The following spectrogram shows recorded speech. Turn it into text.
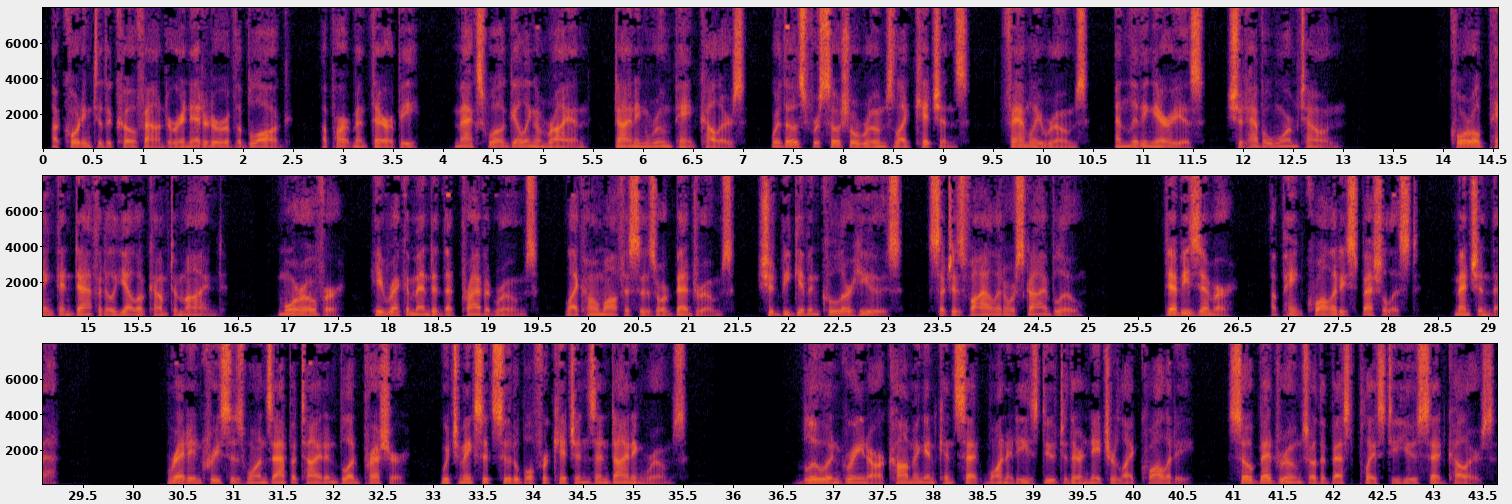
According to the co founder and editor of the blog, Apartment Therapy, Maxwell Gillingham Ryan, dining room paint colors, or those for social rooms like kitchens, family rooms, and living areas, should have a warm tone coral pink and daffodil yellow come to mind. Moreover, he recommended that private rooms, like home offices or bedrooms, should be given cooler hues, such as violet or sky blue. Debbie Zimmer, a paint quality specialist, mentioned that red increases one's appetite and blood pressure, which makes it suitable for kitchens and dining rooms. Blue and green are calming and can set one at ease due to their nature like quality, so bedrooms are the best place to use said colors.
